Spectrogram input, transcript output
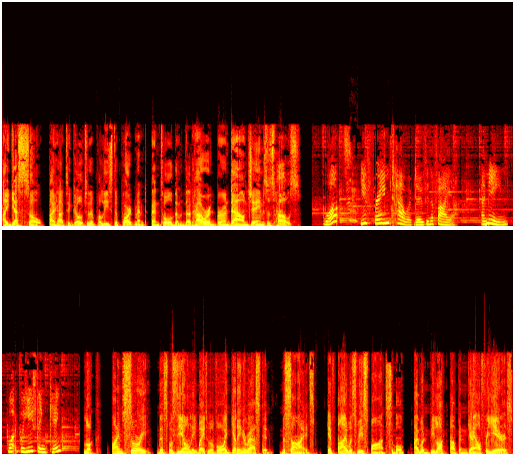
I guess so. I had to go to the police department and told them that Howard burned down James's house. What? You framed Howard over the fire. I mean, what were you thinking? Look, I'm sorry, this was the only way to avoid getting arrested. Besides, if I was responsible, I would be locked up in jail for years.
